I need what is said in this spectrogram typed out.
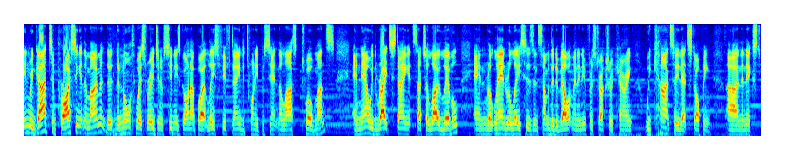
In regard to pricing at the moment, the, the northwest region of Sydney's gone up by at least 15 to 20% in the last 12 months. And now with rates staying at such a low level and re land releases and some of the development and infrastructure occurring, we can't see that stopping uh, in the next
